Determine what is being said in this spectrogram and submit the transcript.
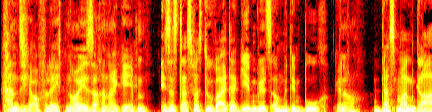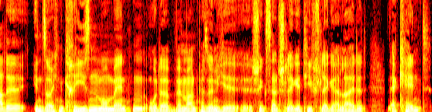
kann sich auch vielleicht neue Sachen ergeben. Ist es das, was du weitergeben willst, auch mit dem Buch? Genau. Dass man gerade in solchen Krisenmomenten oder wenn man persönliche Schicksalsschläge, Tiefschläge erleidet, erkennt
